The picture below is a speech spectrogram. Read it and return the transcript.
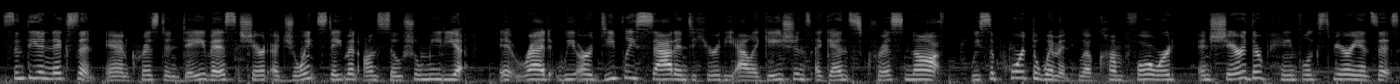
Cynthia Nixon, and Kristin Davis, shared a joint statement on social media it read, We are deeply saddened to hear the allegations against Chris Noth. We support the women who have come forward and shared their painful experiences.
